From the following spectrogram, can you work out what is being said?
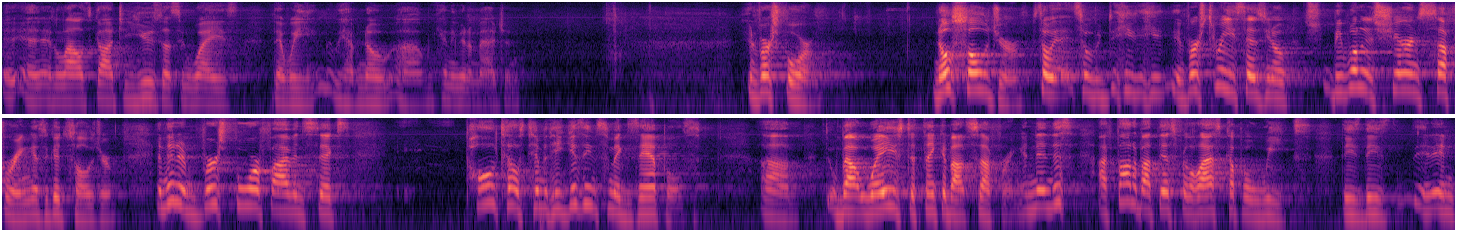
and, allows God to use us in ways that we, we have no, uh, we can't even imagine. In verse 4, no soldier. So, so he, he, in verse 3, he says, you know, be willing to share in suffering as a good soldier. And then in verse 4, 5, and 6, Paul tells Timothy, he gives him some examples um, about ways to think about suffering. And then this, I've thought about this for the last couple of weeks. These, these, and,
